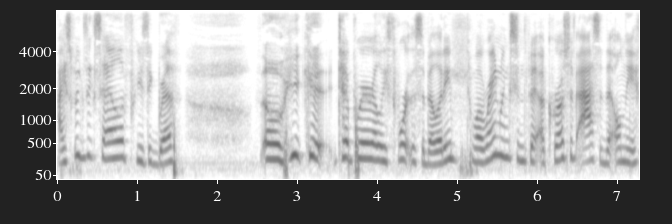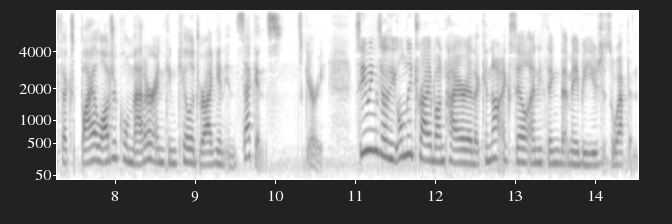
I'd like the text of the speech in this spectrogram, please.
Icewings exhale a freezing breath, though he can temporarily thwart this ability, while Rainwings can spit a corrosive acid that only affects biological matter and can kill a dragon in seconds. Scary. Sea wings are the only tribe on Pyrrhia that cannot exhale anything that may be used as a weapon.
